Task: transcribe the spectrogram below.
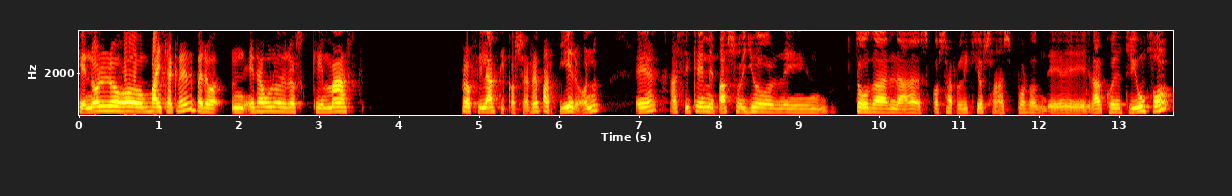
que no lo vais a creer, pero mm, era uno de los que más profilácticos se repartieron, ¿eh? así que me paso yo todas las cosas religiosas por donde el arco del triunfo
